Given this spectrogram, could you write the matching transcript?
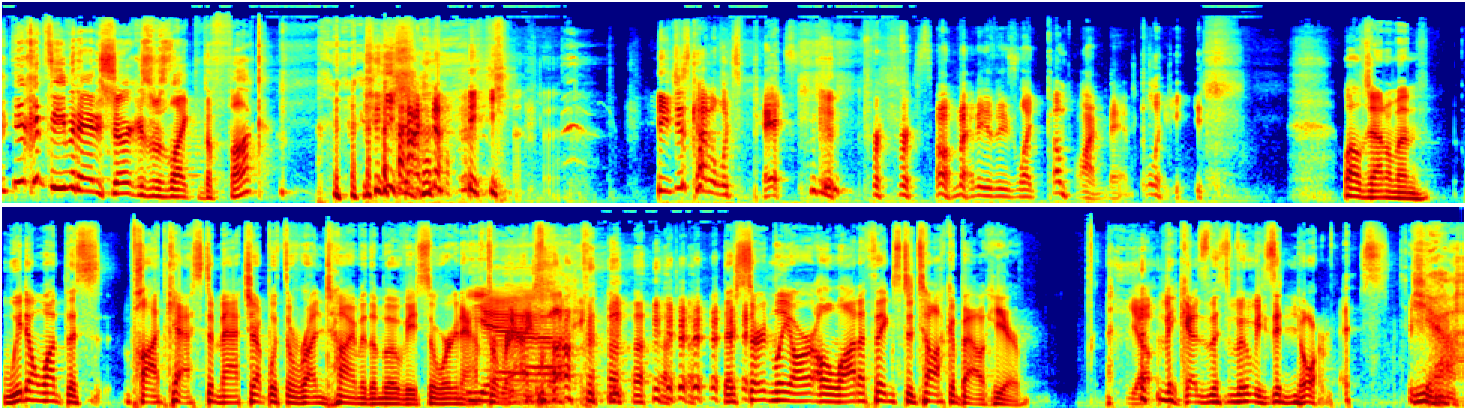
You can see even Andy Serkis was like, the fuck? yeah, I know. He just kind of looks pissed for, for so many of these. Like, come on, man, please. well, gentlemen, we don't want this podcast to match up with the runtime of the movie, so we're going to have to wrap up. there certainly are a lot of things to talk about here Yep. because this movie's enormous. yeah,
